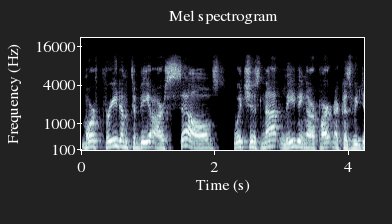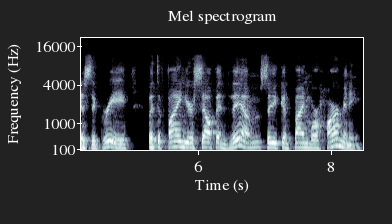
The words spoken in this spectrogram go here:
more freedom to be ourselves, which is not leaving our partner because we disagree, but to find yourself in them so you can find more harmony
